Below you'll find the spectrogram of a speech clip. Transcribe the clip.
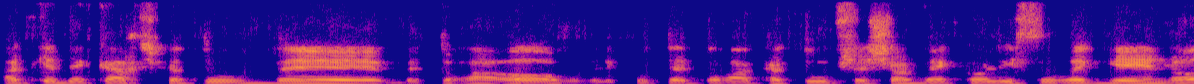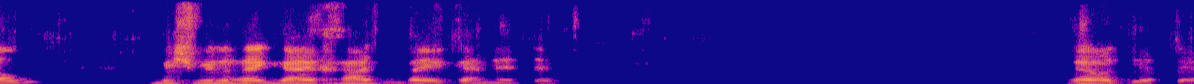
עד כדי כך שכתוב בתורה אור ובליקוטי תורה, כתוב ששווה כל איסורי גיהנום בשביל רגע אחד בגן עדן. ועוד יותר.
